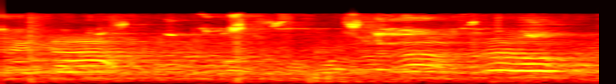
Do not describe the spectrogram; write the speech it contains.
Venga, venga,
